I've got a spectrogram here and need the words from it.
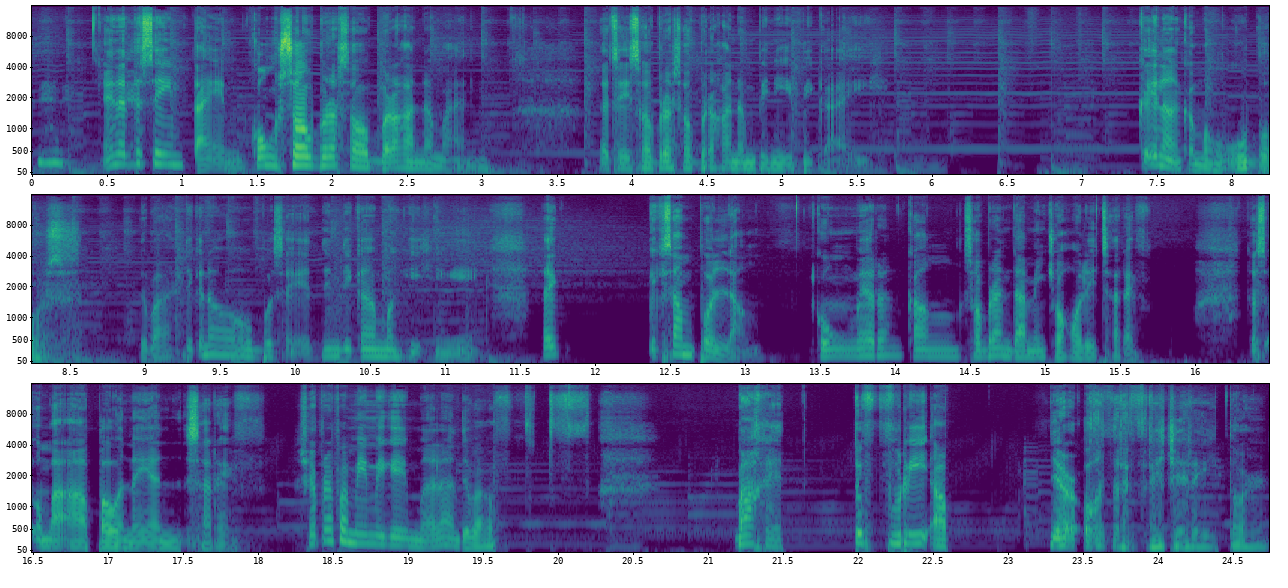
And at the same time, kung sobra-sobra ka naman, let's say sobra-sobra ka ng binibigay, kailangan ka mauubos. 'Di ba? Hindi ka na mauubos eh. Hindi ka maghihingi. Like, example lang, kung meron kang sobrang daming chocolate sa ref, Tapos umaapaw na yan sa ref. Siyempre, pamimigay mo lang, di ba? Bakit? To free up your own refrigerator.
